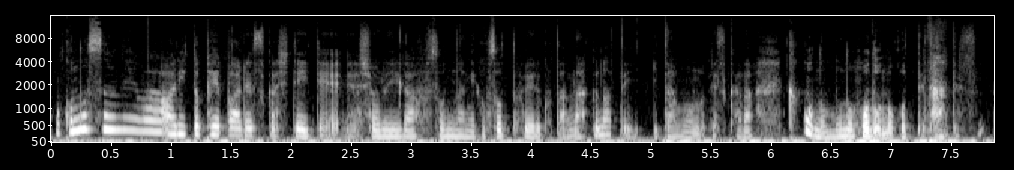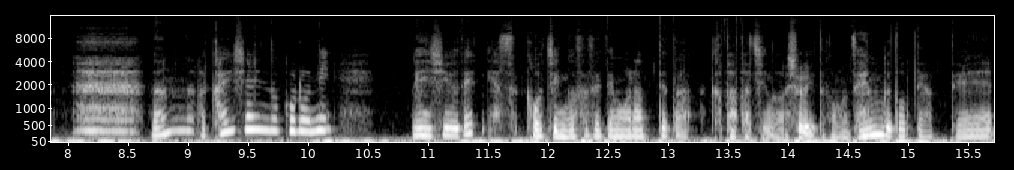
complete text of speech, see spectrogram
この数年は割とペーパーレス化していて書類がそんなにごそっと増えることはなくなっていたものですから過去のものほど残ってたんです。なんなら会社員の頃に練習でコーチングさせてもらってた方たちの書類とかも全部取ってあって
